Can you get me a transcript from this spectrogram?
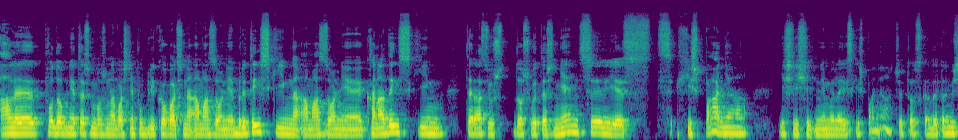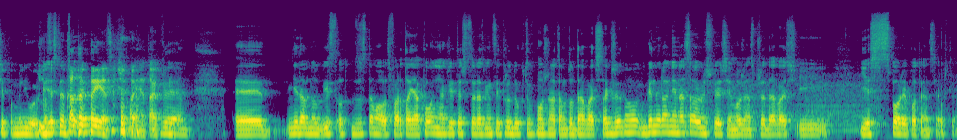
ale podobnie też można właśnie publikować na Amazonie brytyjskim, na Amazonie kanadyjskim. Teraz już doszły też Niemcy, jest Hiszpania. Jeśli się nie mylę, jest Hiszpania? Czy to z KDP mi się pomyliło? Już no, nie jestem KDP pewien. jest Hiszpania, tak. Wiem. E, niedawno jest, została otwarta Japonia, gdzie też coraz więcej produktów można tam dodawać. Także no, generalnie na całym świecie można sprzedawać i jest spory potencjał w tym.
